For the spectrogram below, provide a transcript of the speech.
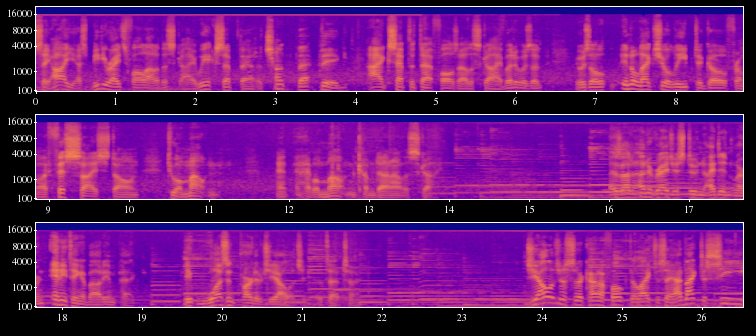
say, ah, yes, meteorites fall out of the sky. We accept that. A chunk that big, I accept that that falls out of the sky. But it was a, it was an intellectual leap to go from a fist-sized stone to a mountain and have a mountain come down out of the sky. As an undergraduate student, I didn't learn anything about impact. It wasn't part of geology at that time. Geologists are kind of folk that like to say, I'd like to see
